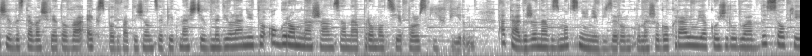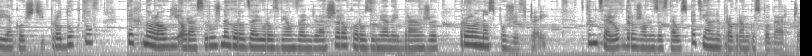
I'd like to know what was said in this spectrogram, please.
się wystawa światowa Expo 2015 w Mediolanie to ogromna szansa na promocję polskich firm, a także na wzmocnienie wizerunku naszego kraju jako źródła wysokiej jakości produktów, technologii oraz różnego rodzaju rozwiązań dla szeroko rozumianej branży rolno-spożywczej. W tym celu wdrożony został specjalny program gospodarczy.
